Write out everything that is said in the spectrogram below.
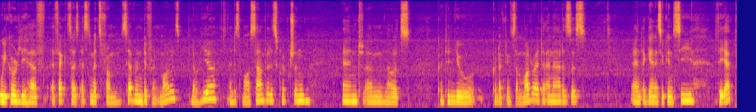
we currently have effect size estimates from seven different models below here and a small sample description. And um, now let's continue conducting some moderator analysis. And again, as you can see, the app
